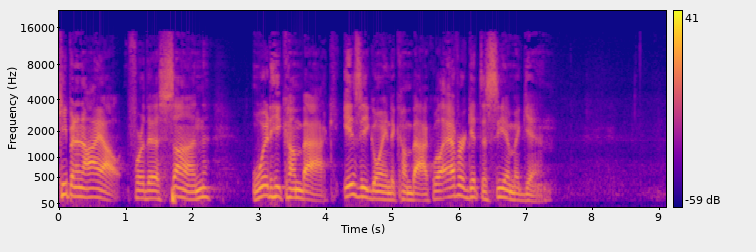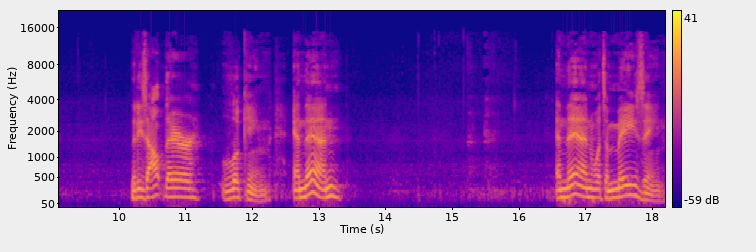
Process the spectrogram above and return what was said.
keeping an eye out for this son. Would he come back? Is he going to come back? Will I ever get to see him again? That he's out there looking. And then, and then what's amazing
